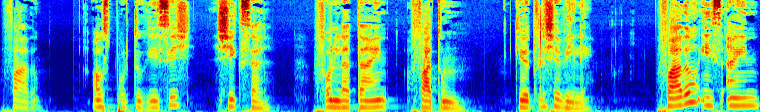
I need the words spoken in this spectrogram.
Fado. Aus Portugiesisch Schicksal. Von Latein Fatum. Göttliche Wille. Fado ist ein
